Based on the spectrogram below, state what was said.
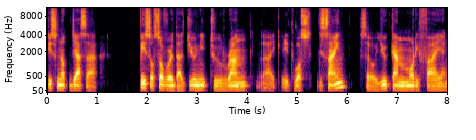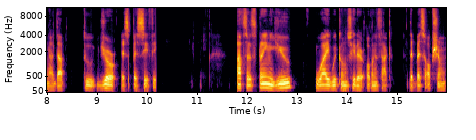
it's not just a piece of software that you need to run like it was designed. So you can modify and adapt to your specific. After explaining you why we consider OpenStack the best option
